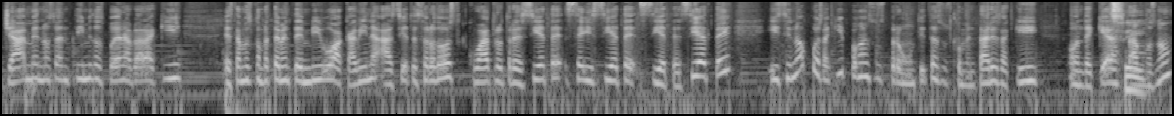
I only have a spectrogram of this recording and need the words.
llamen, no sean tímidos, pueden hablar aquí. Estamos completamente en vivo a cabina a 702-437-6777. Y si no, pues aquí pongan sus preguntitas, sus comentarios aquí, donde quiera Sí. estamos, ¿no?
